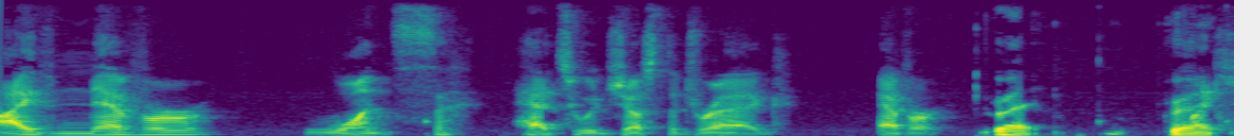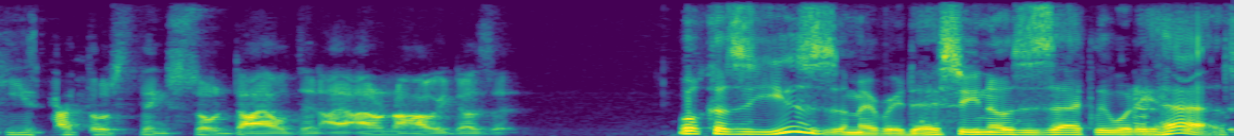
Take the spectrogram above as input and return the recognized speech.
I've never once had to adjust the drag ever. Right. Right. Like he's got those things so dialed in. I, I don't know how he does it. well, because he uses them every day, so he knows exactly what he has.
